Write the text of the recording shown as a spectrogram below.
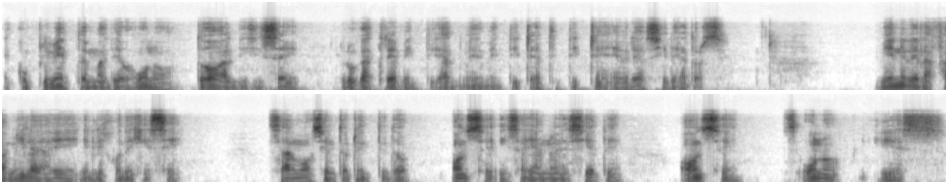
El cumplimiento en Mateo 1, 2 al 16, Lucas 3, 23 al 33, Hebreos 7, 14. Viene de la familia de David, el hijo de Jesé. Salmo 132, 11, Isaías 9, 7, 11, 1 y 10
